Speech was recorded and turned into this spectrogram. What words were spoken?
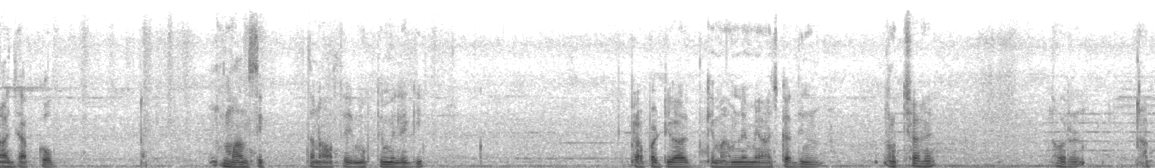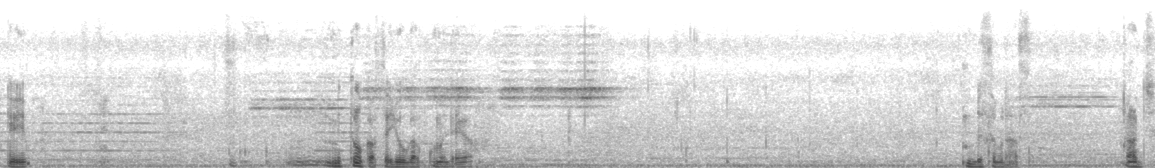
आज आपको मानसिक तनाव से मुक्ति मिलेगी। प्रॉपर्टी के मामले में आज का दिन अच्छा है और आपके मित्रों का सहयोग आपको मिलेगा। आज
